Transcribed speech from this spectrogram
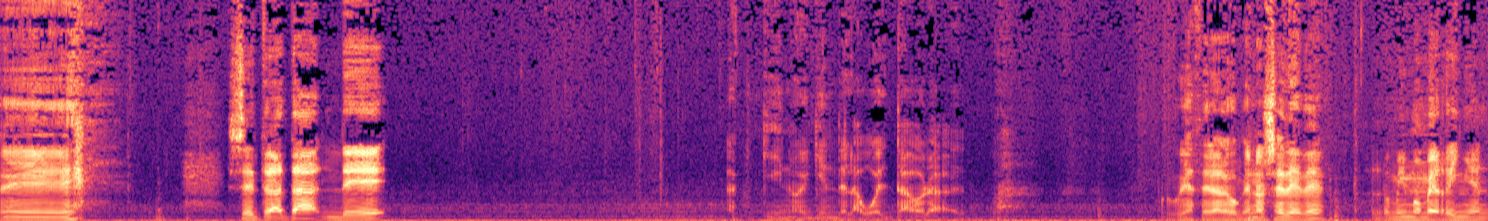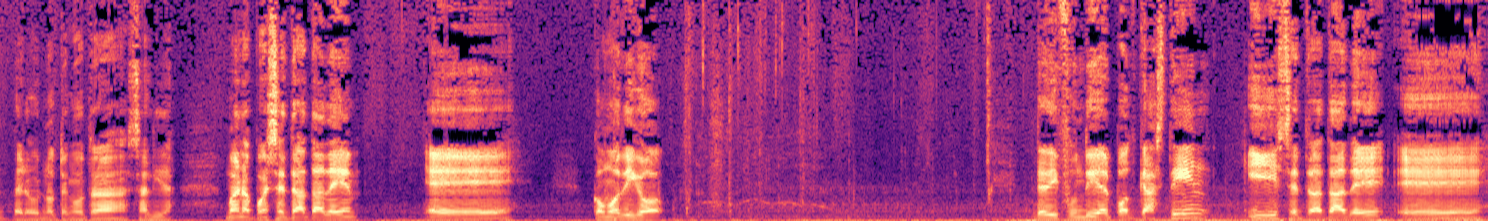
Eh, se trata de... Aquí no hay quien dé la vuelta ahora. Voy a hacer algo que no se debe. Lo mismo me riñen, pero no tengo otra salida. Bueno, pues se trata de... Eh, como digo, de difundir el podcasting y se trata de Eh,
